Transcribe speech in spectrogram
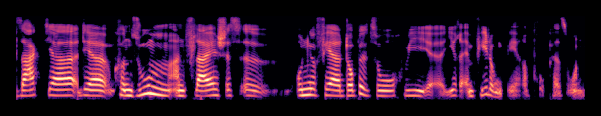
sagt ja, der Konsum an Fleisch ist äh, ungefähr doppelt so hoch, wie äh, ihre Empfehlung wäre pro Person.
